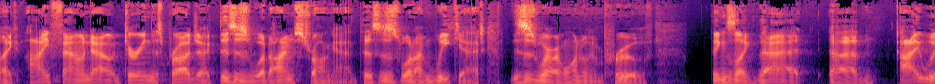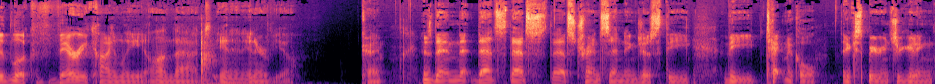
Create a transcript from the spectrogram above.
like I found out during this project this is what I'm strong at. This is what I'm weak at. This is where I want to improve. Things like that um, I would look very kindly on that in an interview. Okay, is then that, that's that's that's transcending just the the technical experience you're getting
